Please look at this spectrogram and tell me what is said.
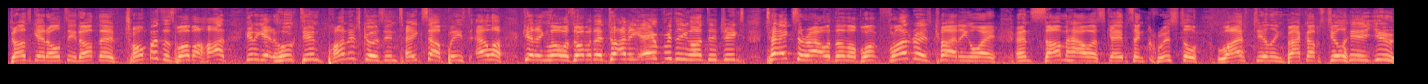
does get ultied up there. Chompers as well, but Hart gonna get hooked in. Punish goes in, takes out Beast. Ella getting low as well, but they're diving everything onto Jinx. Takes her out with the LeBlanc. Flandre's kiting away and somehow escapes. And Crystal, life stealing back up, still here. You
